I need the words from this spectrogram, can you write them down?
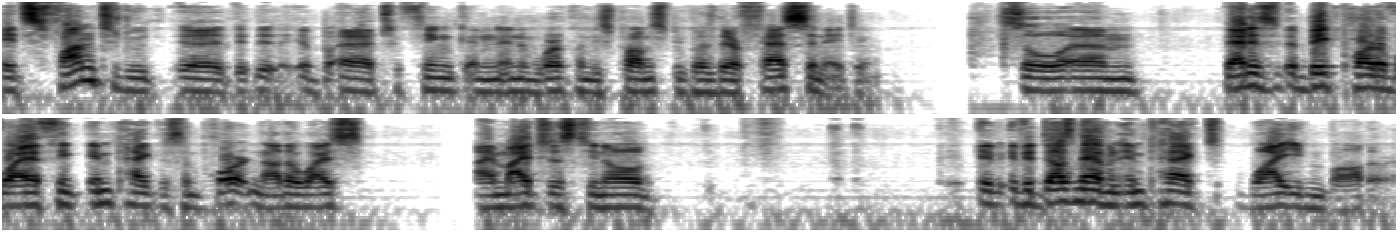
it's fun to do uh, uh, to think and, and, work on these problems because they're fascinating. So um, that is a big part of why I think impact is important. Otherwise, I might just you know, if, if it doesn't have an impact, why even bother?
